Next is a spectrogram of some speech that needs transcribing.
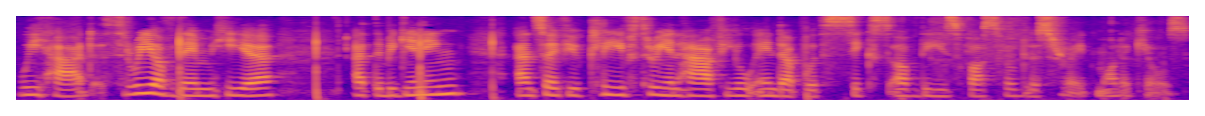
We had three of them here at the beginning. And so if you cleave three in half, you'll end up with six of these phosphoglycerate molecules.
